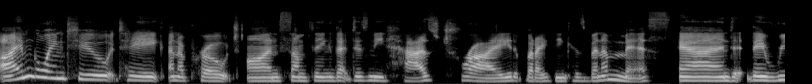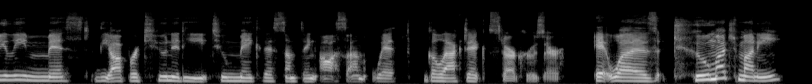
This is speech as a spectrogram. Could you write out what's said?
I'm going to take an approach on something that Disney has tried, but I think has been a miss. And they really missed the opportunity to make this something awesome with Galactic Star Cruiser. It was too much money.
